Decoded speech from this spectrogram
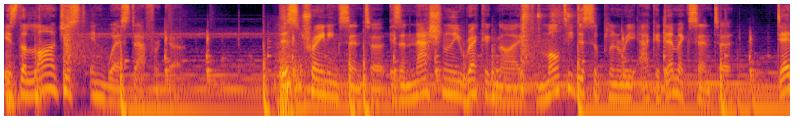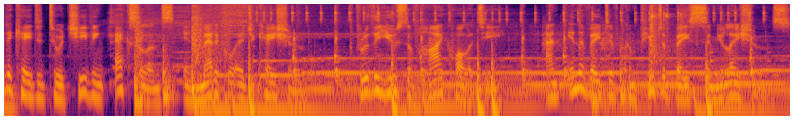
is the largest in West Africa. This training center is a nationally recognized multidisciplinary academic center dedicated to achieving excellence in medical education through the use of high-quality and innovative computer-based simulations.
